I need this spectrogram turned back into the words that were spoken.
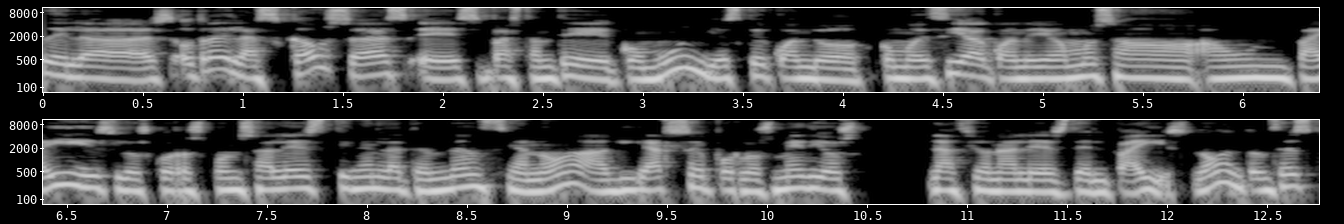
de las, otra de las causas es bastante común y es que cuando, como decía, cuando llegamos a, a un país, los corresponsales tienen la tendencia, ¿no? A guiarse por los medios nacionales del país, ¿no? Entonces,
